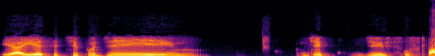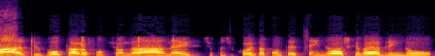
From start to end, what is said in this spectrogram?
E aí esse tipo de, de, de, os parques voltaram a funcionar, né? Esse tipo de coisa acontecendo, eu acho que vai abrindo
